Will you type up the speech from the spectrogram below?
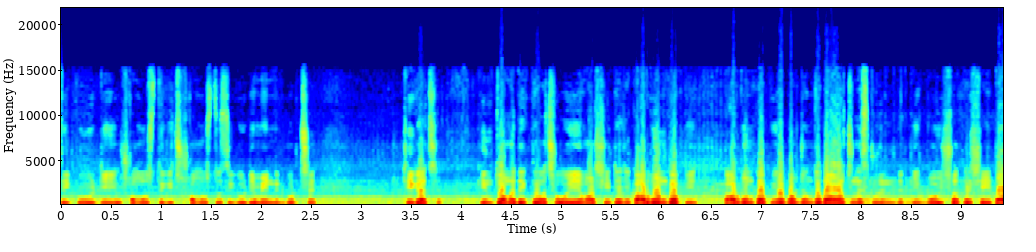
সিকিউরিটি সমস্ত কিছু, সমস্ত সিকিউরিটি মেনটেন করছে। ঠিক আছে? কিন্তু আমরা দেখতে পাচ্ছি ওএমআর শিটে যে কার্বন কপি কার্বন কপিও পর্যন্ত দেওয়া হচ্ছে না স্টুডেন্টদের কি ভবিষ্যতে সেইটা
